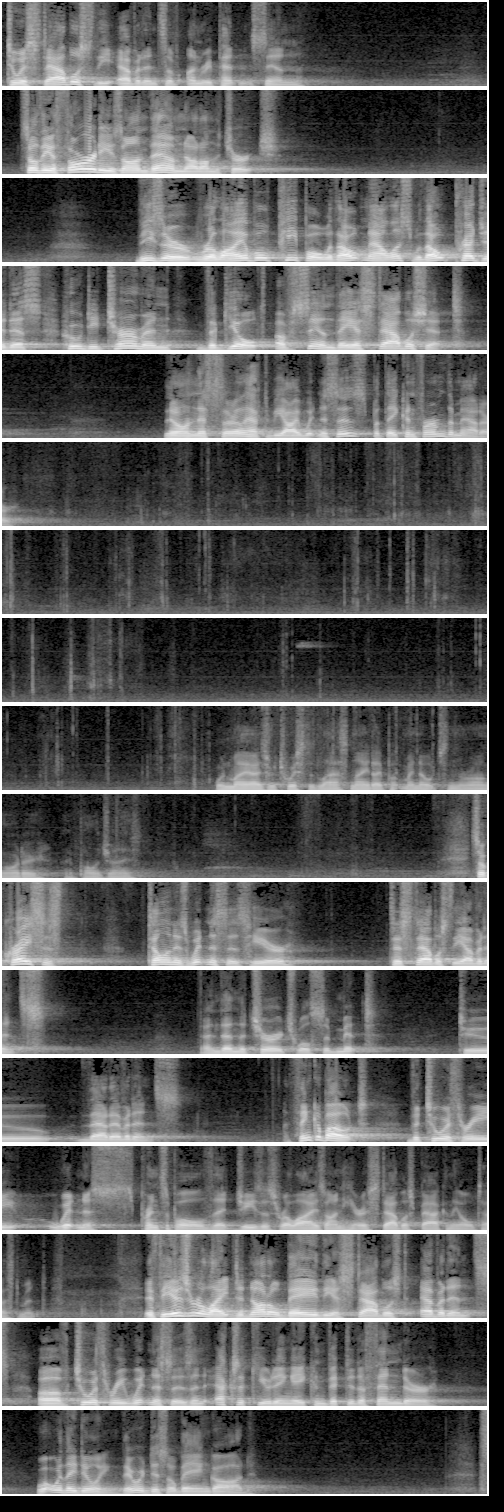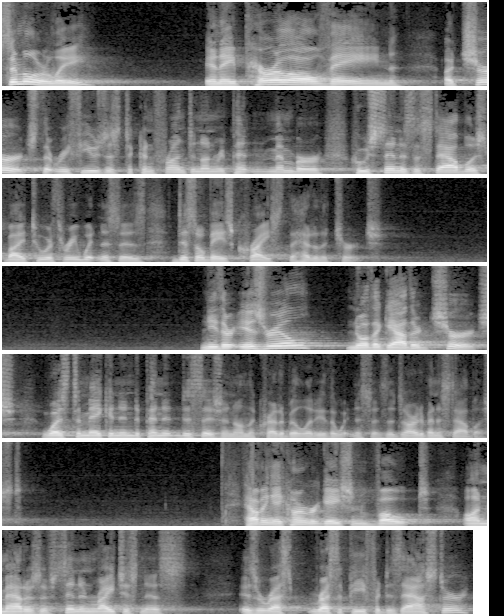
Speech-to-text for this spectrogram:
to establish the evidence of unrepentant sin so the authority is on them, not on the church. These are reliable people without malice, without prejudice, who determine the guilt of sin. They establish it. They don't necessarily have to be eyewitnesses, but they confirm the matter. When my eyes were twisted last night, I put my notes in the wrong order. I apologize. So Christ is telling his witnesses here to establish the evidence. And then the church will submit to that evidence. Think about the two or three witness principle that Jesus relies on here, established back in the Old Testament. If the Israelite did not obey the established evidence of two or three witnesses in executing a convicted offender, what were they doing? They were disobeying God. Similarly, in a parallel vein, a church that refuses to confront an unrepentant member whose sin is established by two or three witnesses disobeys Christ, the head of the church. Neither Israel nor the gathered church was to make an independent decision on the credibility of the witnesses. It's already been established. Having a congregation vote on matters of sin and righteousness is a recipe for disaster,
